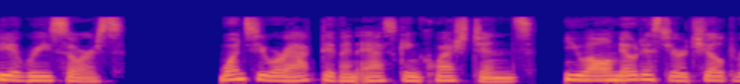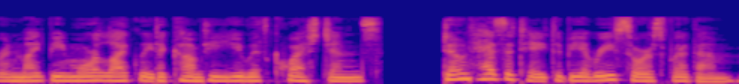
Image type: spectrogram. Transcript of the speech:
Be a resource. Once you are active in asking questions, you all notice your children might be more likely to come to you with questions. Don't hesitate to be a resource for them.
